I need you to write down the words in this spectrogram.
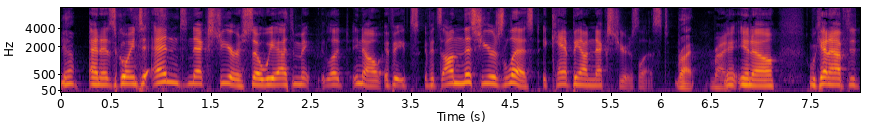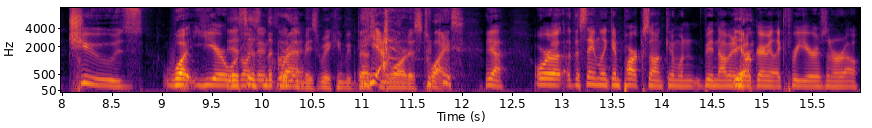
Yeah. and it's going to end next year. So we have to make, like, you know, if it's if it's on this year's list, it can't be on next year's list. Right. Right. You know, we kind of have to choose what year we're This going isn't to the include it. Grammys where you can be best Yeah. new artist twice. Yeah. or uh, the same Linkin Park song can win, be nominated Yeah. for a Grammy like three years in a row.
